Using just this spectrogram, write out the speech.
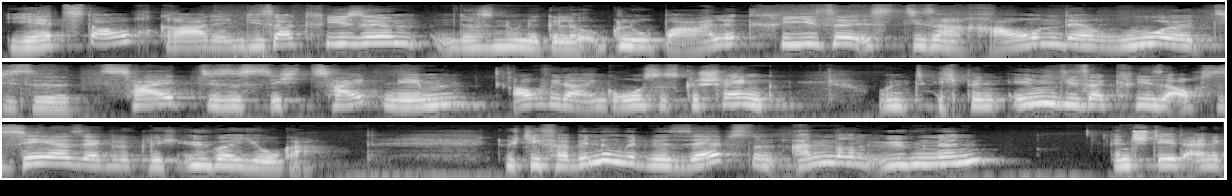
Jetzt auch, gerade in dieser Krise, das ist nur eine globale Krise, ist dieser Raum der Ruhe, diese Zeit, dieses sich Zeit nehmen, auch wieder ein großes Geschenk. Und ich bin in dieser Krise auch sehr, sehr glücklich über Yoga. Durch die Verbindung mit mir selbst und anderen Übenden entsteht eine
